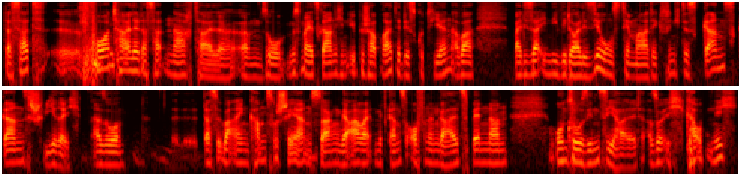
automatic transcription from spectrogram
Das hat äh, Vorteile, das hat Nachteile. Ähm, so müssen wir jetzt gar nicht in epischer Breite diskutieren, aber bei dieser Individualisierungsthematik finde ich das ganz, ganz schwierig. Also das über einen Kamm zu scheren und zu sagen, wir arbeiten mit ganz offenen Gehaltsbändern und so sind sie halt. Also ich glaube nicht,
